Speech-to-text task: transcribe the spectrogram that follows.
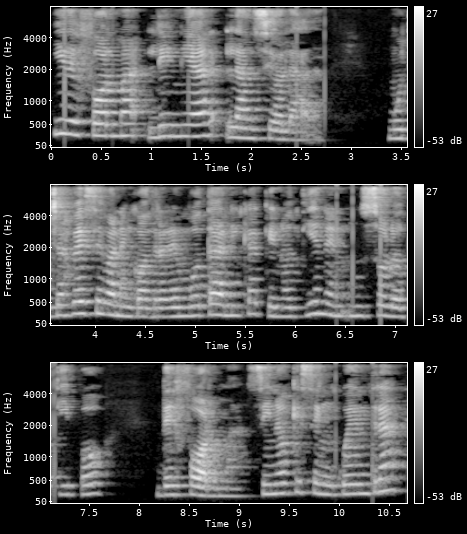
y de forma lineal lanceolada. Muchas veces van a encontrar en botánica que no tienen un solo tipo de forma, sino que se encuentra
